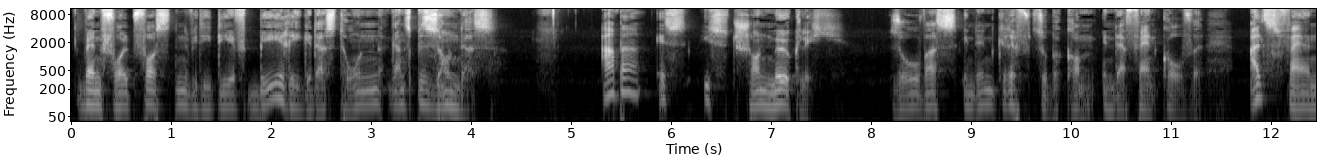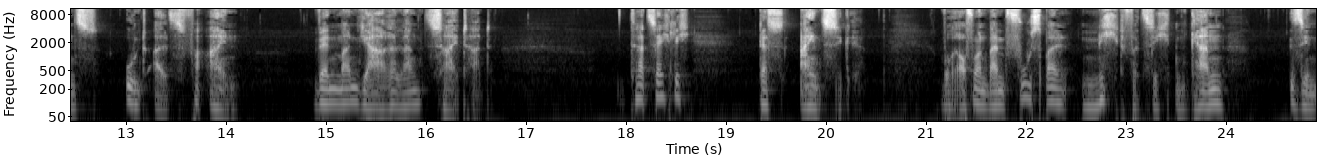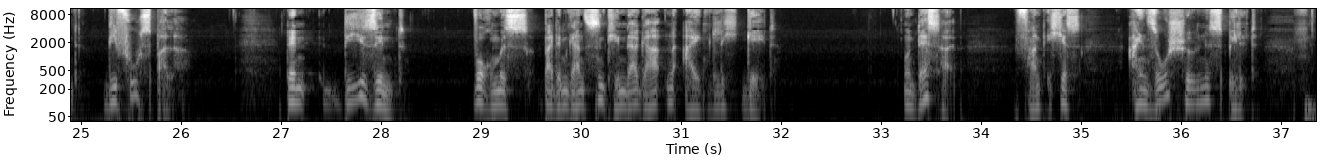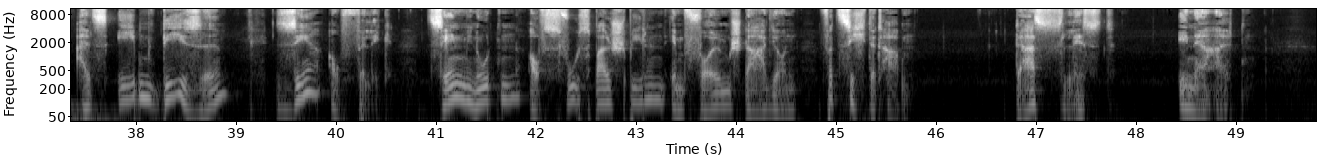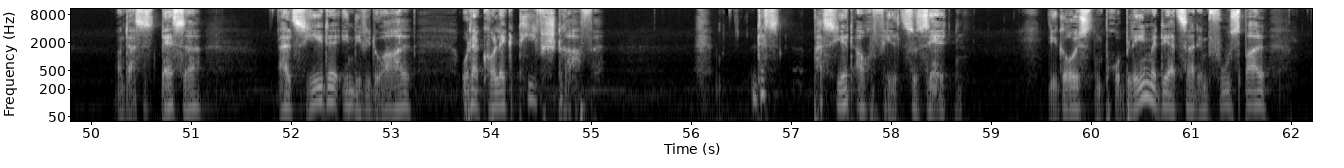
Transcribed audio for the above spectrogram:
wenn Vollpfosten wie die DFB-Riege das tun, ganz besonders. Aber es ist schon möglich, sowas in den Griff zu bekommen in der Fankurve, als Fans und als Verein, wenn man jahrelang Zeit hat. Tatsächlich das Einzige, worauf man beim Fußball nicht verzichten kann, sind die Fußballer. Denn die sind, worum es bei dem ganzen Kindergarten eigentlich geht. Und deshalb fand ich es ein so schönes Bild, als eben diese sehr auffällig zehn Minuten aufs Fußballspielen im vollen Stadion verzichtet haben. Das lässt innehalten. Und das ist besser als jede Individual- oder Kollektivstrafe. Das passiert auch viel zu selten. Die größten Probleme derzeit im Fußball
